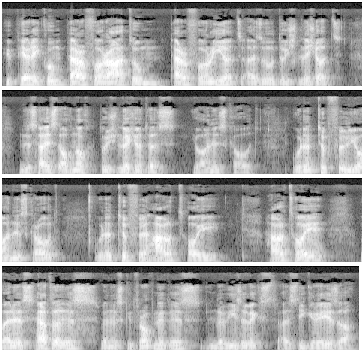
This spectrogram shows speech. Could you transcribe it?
Hypericum perforatum, perforiert, also durchlöchert. Und das heißt auch noch durchlöchertes Johanniskraut oder Tüpfel-Johanniskraut oder Tüpfel-Hartheu. Hartheu, weil es härter ist, wenn es getrocknet ist, in der Wiese wächst, als die Gräser.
